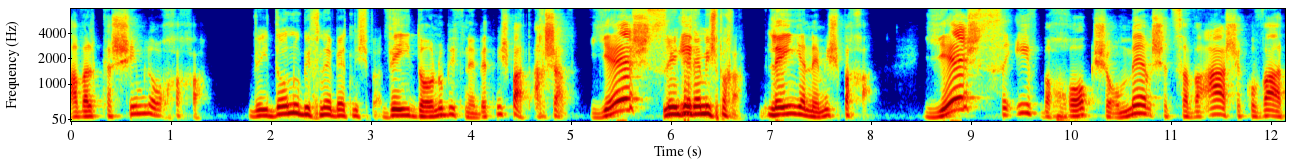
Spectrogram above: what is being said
אבל קשים להוכחה. ויידונו בפני בית משפט. ויידונו בפני בית משפט. עכשיו, יש סעיף... לענייני משפחה. לענייני משפחה. יש סעיף בחוק שאומר שצוואה שקובעת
